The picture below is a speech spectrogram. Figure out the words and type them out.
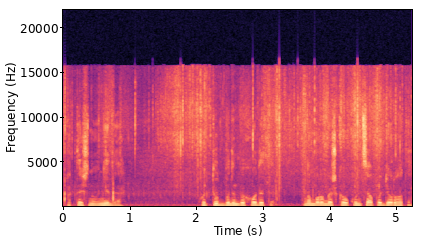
практично ніде. Хоч тут будемо виходити на мормишка окунця подергати.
